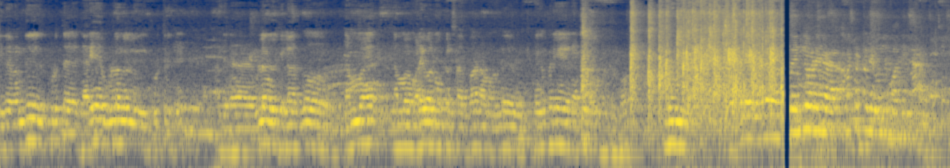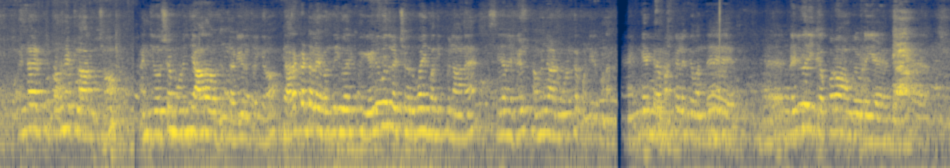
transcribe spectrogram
இதை வந்து கொடுத்த நிறைய உள்ளங்கள் கொடுத்துருக்கு. அந்த உள்ளங்களுக்கு எல்லாருக்கும் நம்ம நம்ம மலைவாழ் மக்கள் சார்பாக நம்ம வந்து மிகப்பெரிய நன்றி கொடுத்துருக்கோம் எங்களுடைய அறக்கட்டளை வந்து பார்த்தீங்கன்னா ரெண்டாயிரத்தி பதினெட்டில் ஆரம்பித்தோம் அஞ்சு வருஷம் முடிஞ்சு ஆறாவது வருஷத்துக்கு அடி எடுத்து வைக்கிறோம். இந்த அறக்கட்டளை வந்து இது வரைக்கும் எழுபது லட்சம் ரூபாய் மதிப்பிலான சேவைகள் தமிழ்நாடு முழுக்க பண்ணியிருக்கோம் நாங்கள் இங்கே இருக்கிற மக்களுக்கு வந்து டெலிவரிக்கு அப்புறம் அவங்களுடைய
